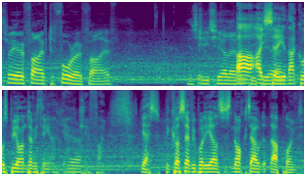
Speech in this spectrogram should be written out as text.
305 to 405 is G- GTLM. Ah, I see, and that goes beyond everything. Oh, yeah, Yeah. okay, fine. Yes, because everybody else is knocked out at that point.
